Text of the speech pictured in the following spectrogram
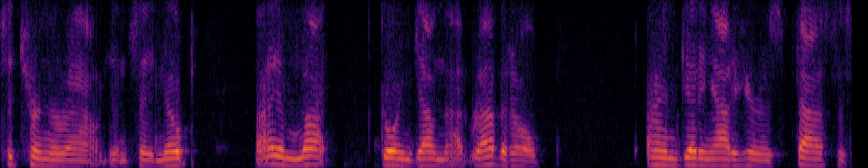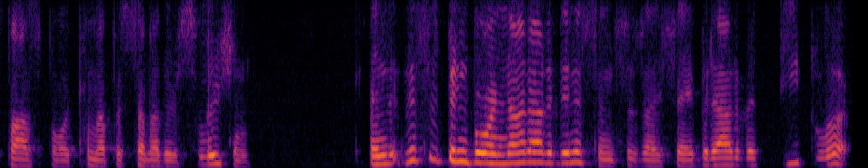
to turn around and say, nope, I am not going down that rabbit hole. I am getting out of here as fast as possible and come up with some other solution. And this has been born not out of innocence, as I say, but out of a deep look.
